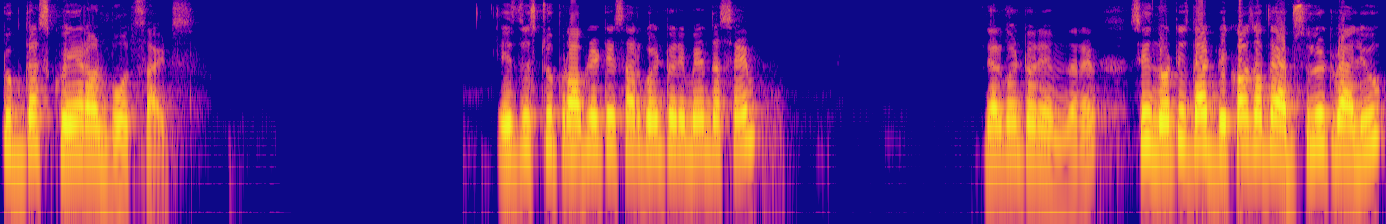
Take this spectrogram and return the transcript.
took the square on both sides. Is these two probabilities are going to remain the same? They are going to remain the same. See notice that because of the absolute value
